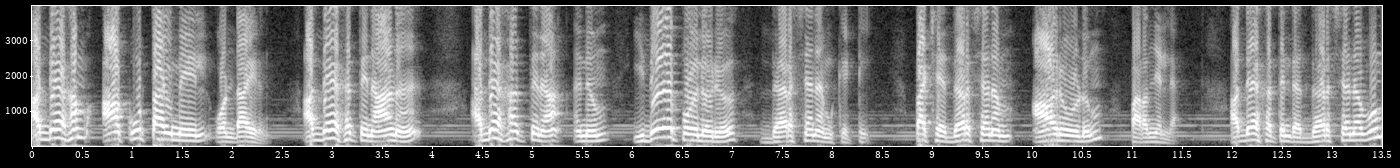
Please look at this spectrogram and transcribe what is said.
അദ്ദേഹം ആ കൂട്ടായ്മയിൽ ഉണ്ടായിരുന്നു. അദ്ദേഹത്തിനാണ് അദ്ദേഹത്തിനും ഇതേപോലൊരു ദർശനം കിട്ടി. പക്ഷെ ദർശനം ആരോടും പറഞ്ഞില്ല. അദ്ദേഹത്തിന്റെ ദർശനവും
